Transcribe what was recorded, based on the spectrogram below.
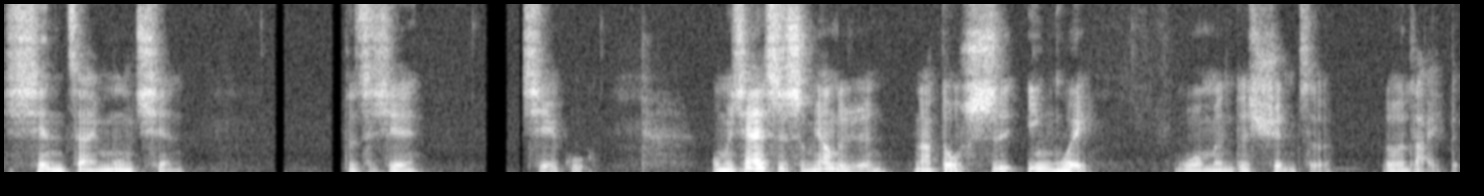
现在目前的这些结果。我们现在是什么样的人，那都是因为我们的选择而来的。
